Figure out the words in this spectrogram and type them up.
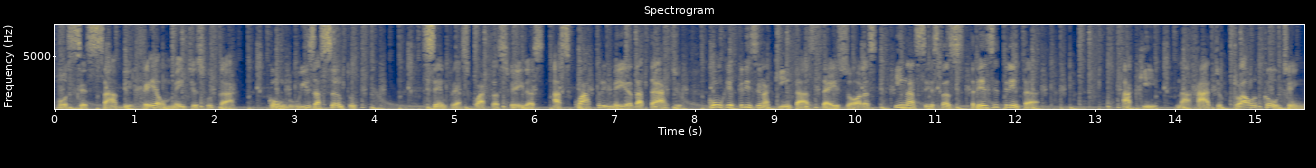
Você sabe realmente escutar com Luísa Santo. Sempre às quartas-feiras, às quatro e meia da tarde, com reprise na quinta às 10 horas e na sexta às 13h30. Aqui na Rádio Cloud Coaching.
